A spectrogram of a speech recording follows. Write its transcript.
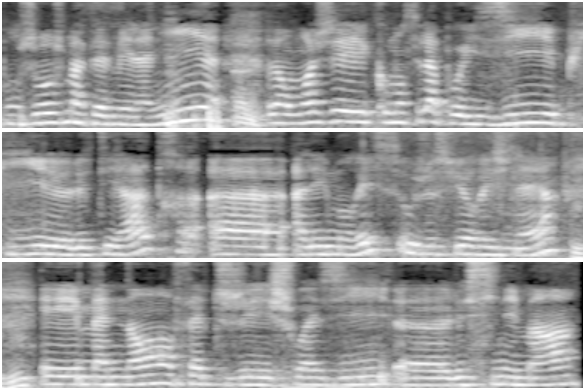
Bonjour, je m'appelle Mélanie. Alors moi j'ai commencé la poésie et puis euh, le théâtre à, à l'île Maurice où je suis originaire. Mm -hmm. Et maintenant en fait j'ai choisi euh, le cinéma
